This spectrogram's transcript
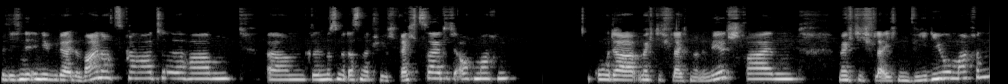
Will ich eine individuelle Weihnachtskarte haben, ähm, dann müssen wir das natürlich rechtzeitig auch machen. Oder möchte ich vielleicht nur eine Mail schreiben? Möchte ich vielleicht ein Video machen?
